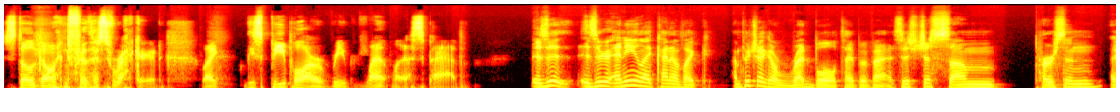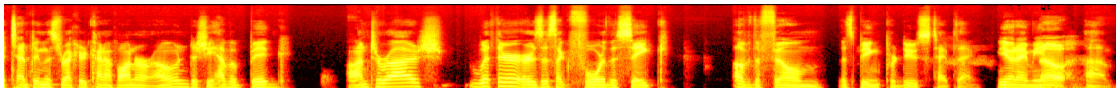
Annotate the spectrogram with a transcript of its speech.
still going for this record like these people are relentless pap Is it? Is there any like kind of like I'm picturing like a Red Bull type event? Is this just some person attempting this record kind of on her own? Does she have a big entourage with her, or is this like for the sake of the film that's being produced type thing? You know what I mean? No. Um,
